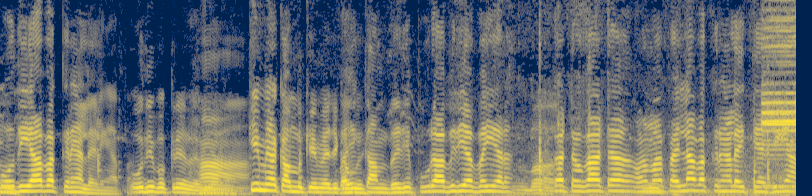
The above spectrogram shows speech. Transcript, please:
ਉਹਦੀ ਆ ਬੱਕਰੀਆਂ ਲੈ ਲਈਆਂ ਆਪਾਂ। ਉਹਦੀ ਬੱਕਰੀਆਂ ਲੈ ਲਈਆਂ। ਹਾਂ। ਕਿਵੇਂ ਆ ਕੰਮ ਕਿਵੇਂ ਅੱਜ ਕੰਮ ਬਈ ਕੰਮ? ਵੀ ਪੂਰਾ ਵਧੀਆ ਬਈ ਯਾਰ। ਵਾਹ। ਘੱਟੋ ਘੱਟ ਹੁਣ ਮੈਂ ਪਹਿਲਾਂ ਬੱਕਰੀਆਂ ਲੈਤੀਆਂ ਸੀਗੀਆਂ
